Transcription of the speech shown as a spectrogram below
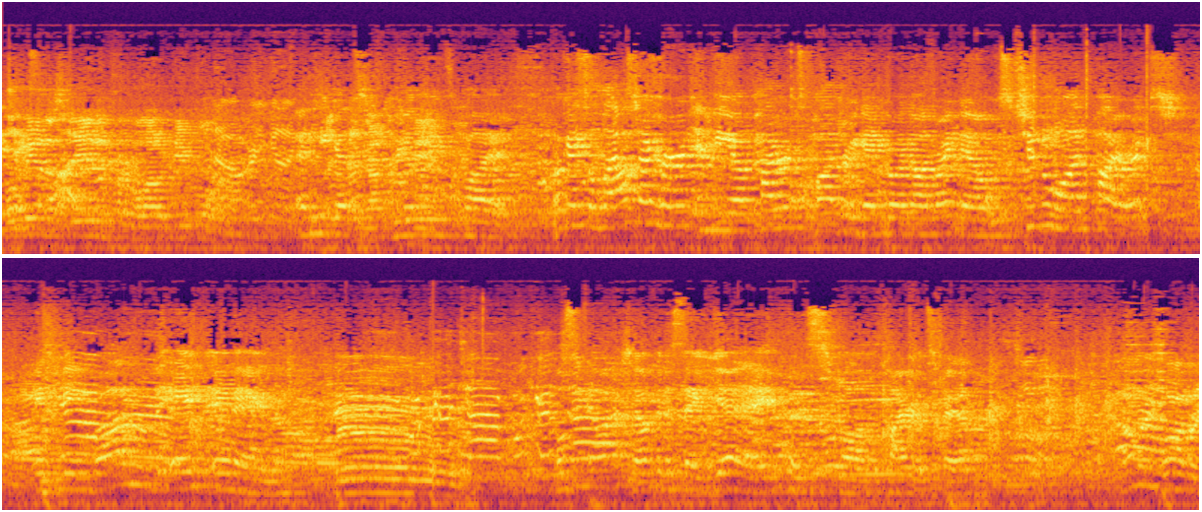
Yeah. It, it We'll takes be on a stage in front of a lot of people. and he gets really quiet. Okay, so last I heard in the uh, Pirates Padre game going on right now, it was two to one Pirates in the bottom of the eighth inning. Boo. Well, see, now actually I'm gonna say yay because well, I'm a Pirates fan. How many Padre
